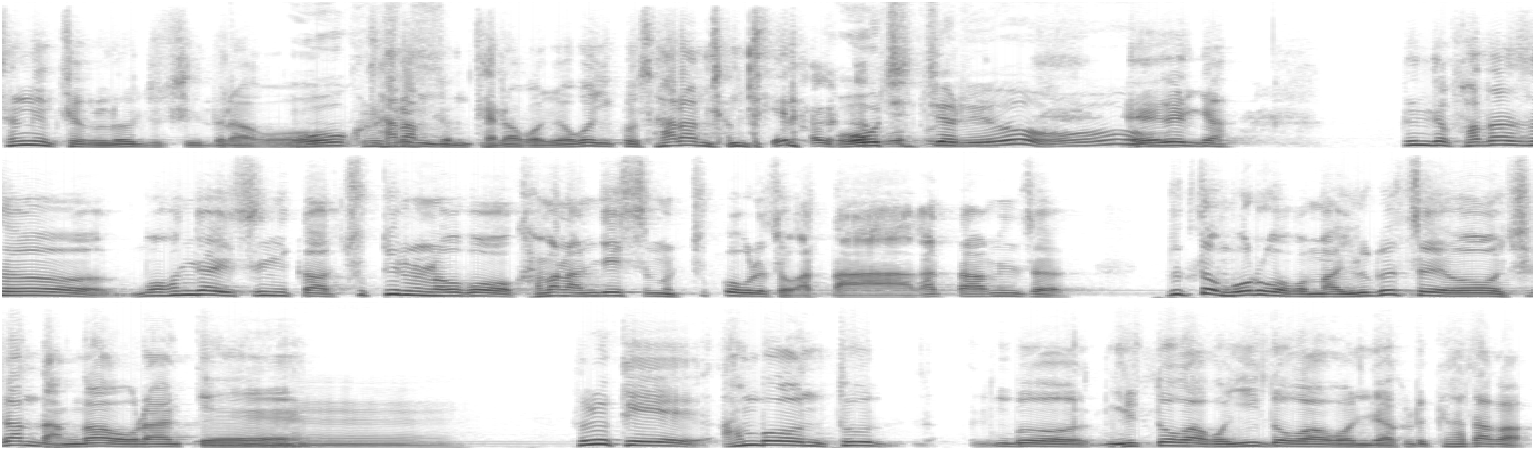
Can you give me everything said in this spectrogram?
성경책을 넣어주시더라고. 오. 사람 좀 대라고. 요거 입고 사람 좀 대라고. 오, 진짜로요? 오. 예, 그 이제 근데 받아서 뭐 혼자 있으니까 춥기는 오고 가만 앉아 있으면 춥고 그래서 왔다 갔다 하면서 뜻도 모르고 막 읽었어요. 시간도 안 가고 그러니까 음. 그렇게 한 번 두뭐 1도 가고 2도 가고 이제 그렇게 하다가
